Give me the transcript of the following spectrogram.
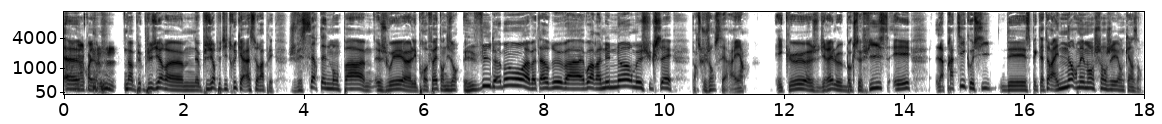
Euh, incroyable. non, pl- plusieurs euh, plusieurs petits trucs à, à se rappeler. Je vais certainement pas euh, jouer euh, les prophètes en disant évidemment Avatar 2 va avoir un énorme succès parce que j'en sais rien et que euh, je dirais le box office et la pratique aussi des spectateurs a énormément changé en 15 ans.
